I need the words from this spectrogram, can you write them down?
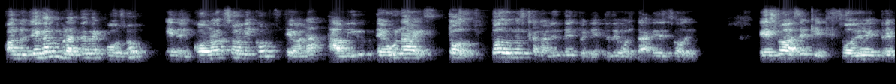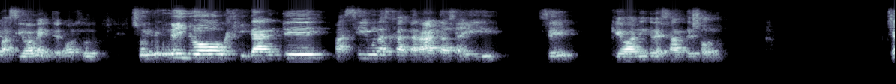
Cuando llega al umbral de reposo, en el cono axónico se van a abrir de una vez todos, todos los canales dependientes de voltaje de sodio. Eso hace que el sodio entre pasivamente, ¿no? Es un, río gigante, masivo, unas cataratas ahí, ¿sí? Que van a ingresar de sodio. ¿Sí?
